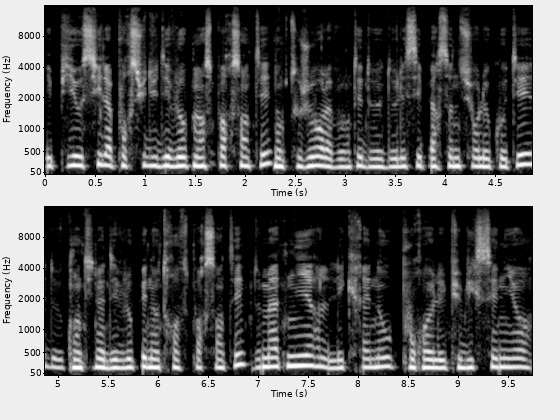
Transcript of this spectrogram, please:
Et puis aussi la poursuite du développement sport-santé. Donc toujours la volonté de, laisser personne sur le côté, de continuer à développer notre offre sport-santé, de maintenir les créneaux pour les publics seniors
